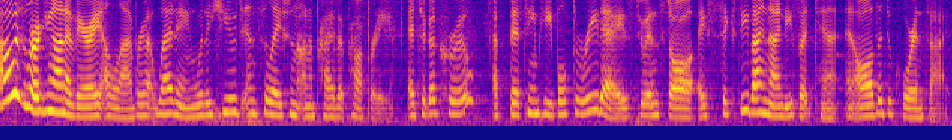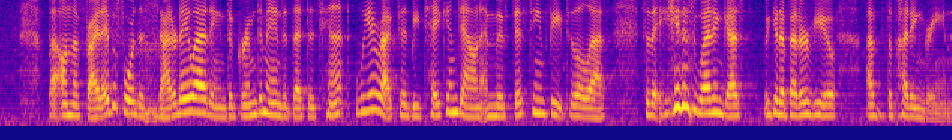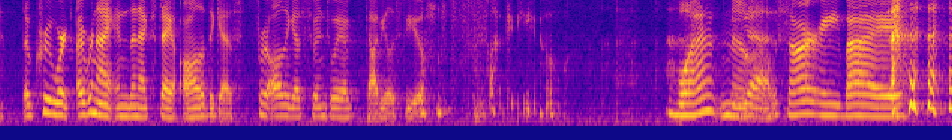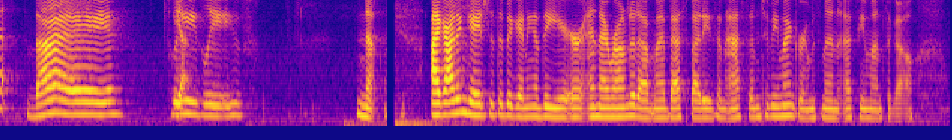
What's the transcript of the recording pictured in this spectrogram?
I was working on a very elaborate wedding with a huge installation on a private property. It took a crew of 15 people three days to install a 60 by 90 foot tent and all the decor inside. But on the Friday before the mm-hmm. Saturday wedding, the groom demanded that the tent we erected be taken down and moved 15 feet to the left so that he and his wedding guests would get a better view of the putting green. The crew worked overnight and the next day all of the guests for all the guests to enjoy a fabulous view. Fuck you. What? No. Yes. Sorry. Bye. Bye. Please leave. No. I got engaged at the beginning of the year and I rounded up my best buddies and asked them to be my groomsmen a few months ago.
